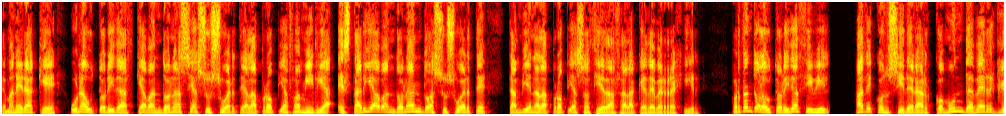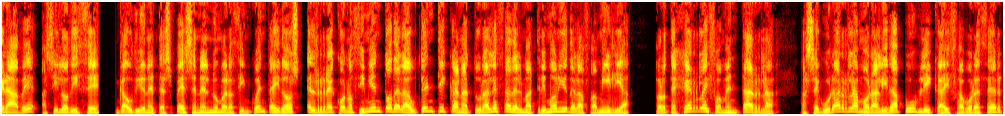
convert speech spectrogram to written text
de manera que una autoridad que abandonase a su suerte a la propia familia estaría abandonando a su suerte también a la propia sociedad a la que debe regir. Por tanto, la autoridad civil ha de considerar como un deber grave, así lo dice Gaudium et en el número 52, el reconocimiento de la auténtica naturaleza del matrimonio y de la familia, protegerla y fomentarla, asegurar la moralidad pública y favorecer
